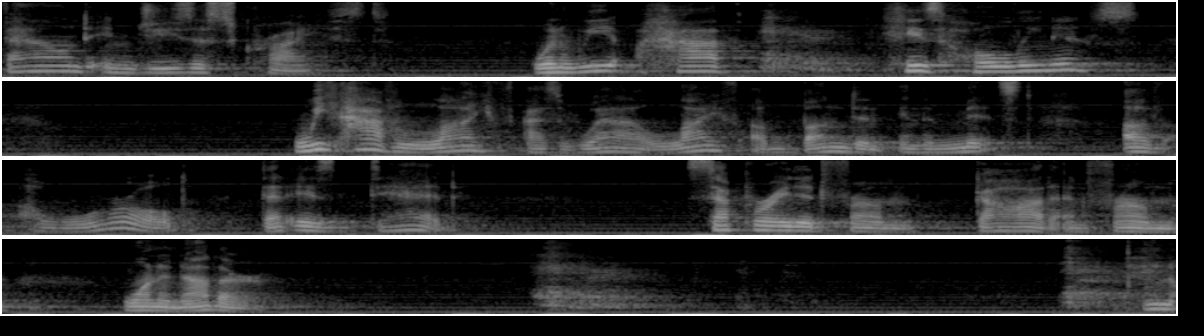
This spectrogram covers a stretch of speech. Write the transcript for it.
found in Jesus Christ, when we have His holiness, we have life as well, life abundant in the midst of a world that is dead, separated from God and from one another. In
